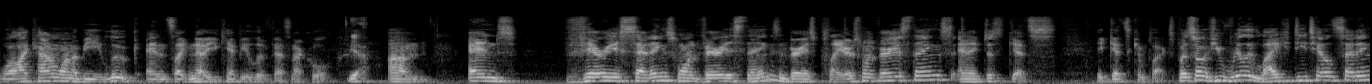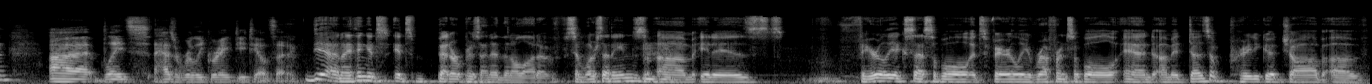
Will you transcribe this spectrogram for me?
well, I kind of want to be Luke, and it's like, no, you can't be Luke. That's not cool. Yeah. Um, and various settings want various things, and various players want various things, and it just gets it gets complex. But so if you really like detailed setting, uh, Blades has a really great detailed setting. Yeah, and I think it's it's better presented than a lot of similar settings. Mm-hmm. Um, it is fairly accessible, it's fairly referenceable, and um, it does a pretty good job of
